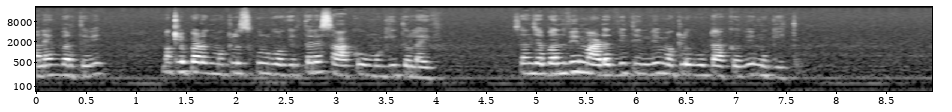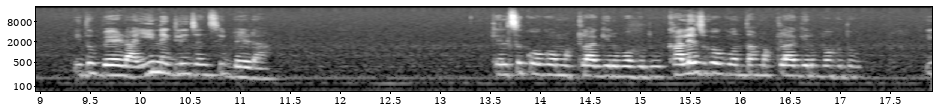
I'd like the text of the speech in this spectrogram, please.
ಮನೆಗೆ ಬರ್ತೀವಿ. ಮಕ್ಳು ಪಾಡಕ್ಕೆ ಮಕ್ಳು ಸ್ಕೂಲ್ಗೆ ಹೋಗಿರ್ತಾರೆ, ಸಾಕು, ಮುಗೀತು ಲೈಫ್ ಸಂಜೆ ಬಂದ್ವಿ, ಮಾಡಿದ್ವಿ, ತಿಂದ್ವಿ, ಮಕ್ಳಿಗೆ ಊಟ ಹಾಕಿದ್ವಿ, ಮುಗೀತು. ಇದು ಬೇಡ, ಈ ನೆಗ್ಲಿಜೆನ್ಸಿ ಬೇಡ. ಕೆಲ್ಸಕ್ಕೆ ಹೋಗೋ ಮಕ್ಕಳಾಗಿರಬಹುದು ಕಾಲೇಜ್ಗೆ ಹೋಗುವಂತಹ ಮಕ್ಕಳಾಗಿರಬಹುದು ಈ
